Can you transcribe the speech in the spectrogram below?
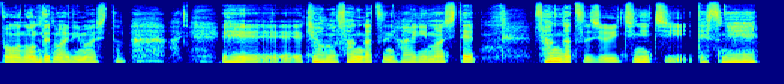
ぽんを飲んでまいりました。はい、えー、今日も3月に入りまして3月11日ですね、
